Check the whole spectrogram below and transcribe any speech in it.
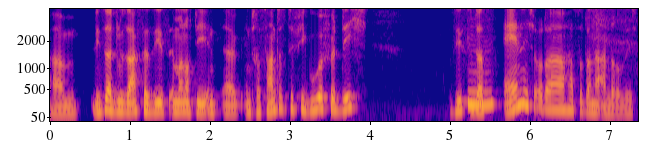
Ähm, Lisa, du sagst ja, sie ist immer noch die äh, interessanteste Figur für dich. Siehst du mhm. das ähnlich oder hast du da eine andere Sicht?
